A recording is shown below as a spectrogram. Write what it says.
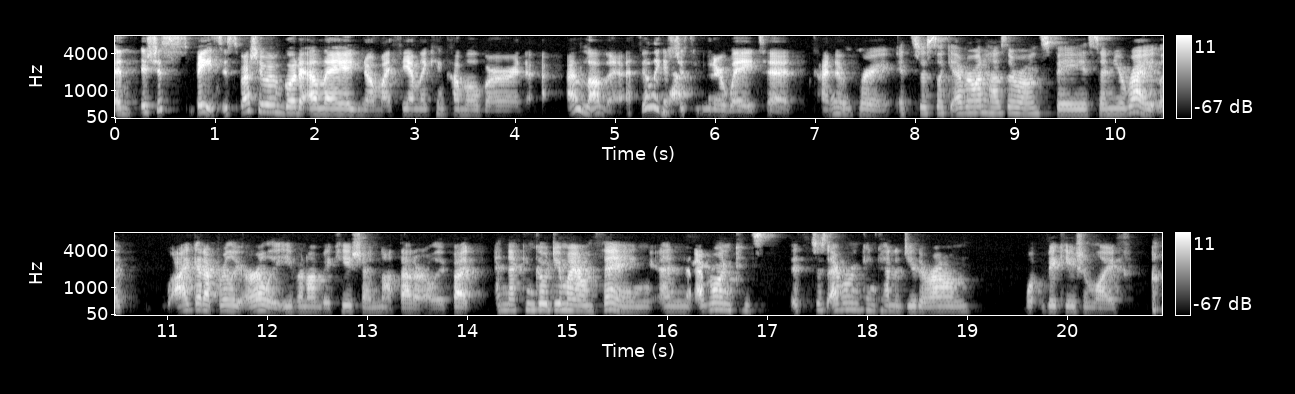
and it's just space especially when we go to la you know my family can come over and i love it. I feel like it's just a better way to kind I of agree. It's just like everyone has their own space and you're right like i get up really early even on vacation not that early but and i can go do my own thing and everyone can it's just everyone can kind of do their own vacation life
